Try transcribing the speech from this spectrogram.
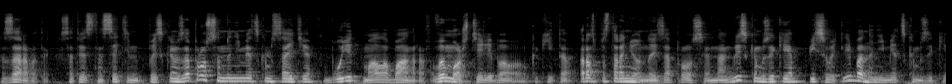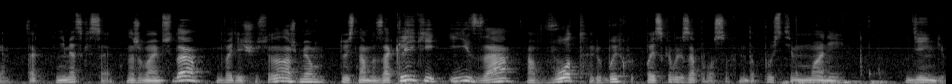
заработок. Соответственно, с этим поисковым запросом на немецком сайте будет мало баннеров. Вы можете либо какие-то распространенные запросы на английском языке вписывать, либо на немецком языке, так как немецкий сайт. Нажимаем сюда, давайте еще сюда нажмем. То есть нам за клики и за ввод любых поисковых запросов. Допустим, money деньги.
